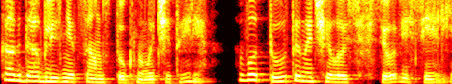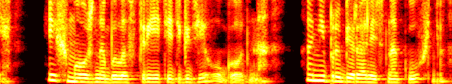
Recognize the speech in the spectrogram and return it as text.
Когда близнецам стукнуло четыре, вот тут и началось все веселье. Их можно было встретить где угодно. Они пробирались на кухню,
